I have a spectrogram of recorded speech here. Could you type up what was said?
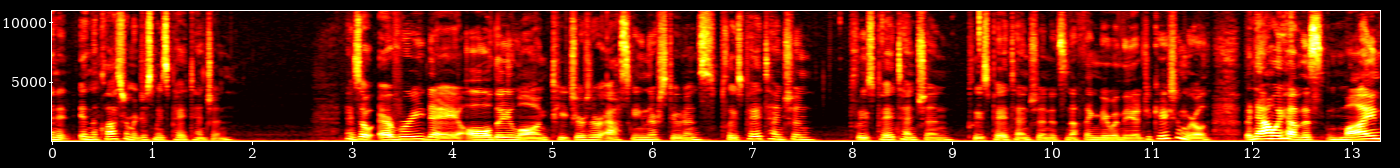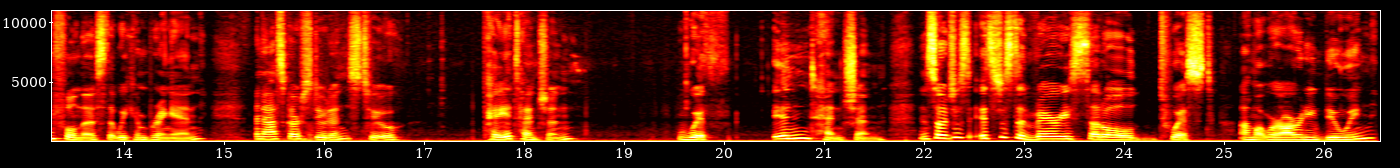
and it, in the classroom, it just means pay attention. And so every day, all day long, teachers are asking their students, please pay attention, please pay attention, please pay attention. It's nothing new in the education world. But now we have this mindfulness that we can bring in and ask our students to pay attention with intention. And so it just it's just a very subtle twist on what we're already doing,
